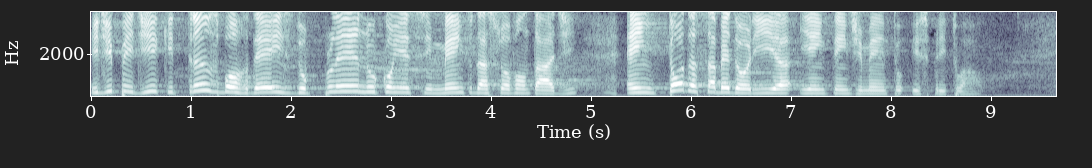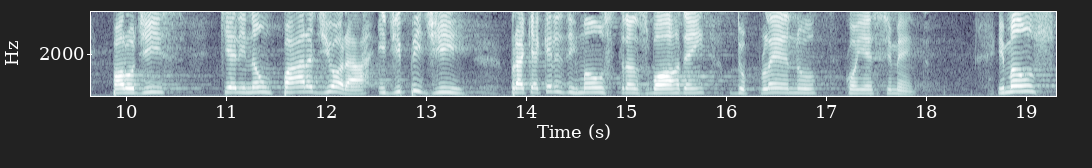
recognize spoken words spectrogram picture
e de pedir que transbordeis do pleno conhecimento da Sua vontade, em toda sabedoria e entendimento espiritual. Paulo diz que ele não para de orar e de pedir para que aqueles irmãos transbordem do pleno conhecimento. Irmãos,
